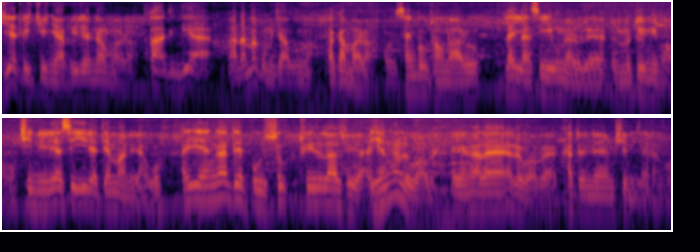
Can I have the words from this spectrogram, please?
ရက်တွေ ကြီးညာပြီးတဲ့နောက်မှာတော့ ပါတီတွေက ဘာသာမှကို မကြောက်ဘူးနော်ဖက်ကမှာတော့ဟိုဆိုင်းပုတ်ထောင်တာတို့ လိုက်လံစီးဦးတာတို့လည်း မတွေ့မိပါဘူးချင်းနေတဲ့စီးရတဲ့တင်းမာနေတာကိုအရင်ကတည်းပူဆုပ်ထွေးသလားဆိုရအရင်ကလိုပါပဲ အရင်ကလည်း အဲ့လိုပါပဲခတ်တဲ့နေဖြစ်နေကြတာပေါ့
